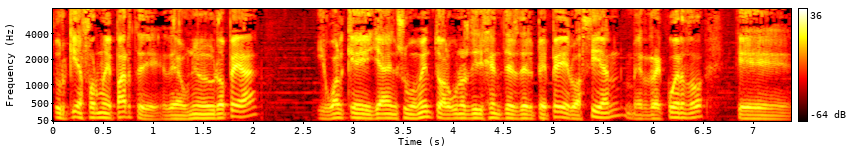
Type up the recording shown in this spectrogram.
Turquía forme parte de la Unión Europea, igual que ya en su momento algunos dirigentes del PP lo hacían. Me recuerdo que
